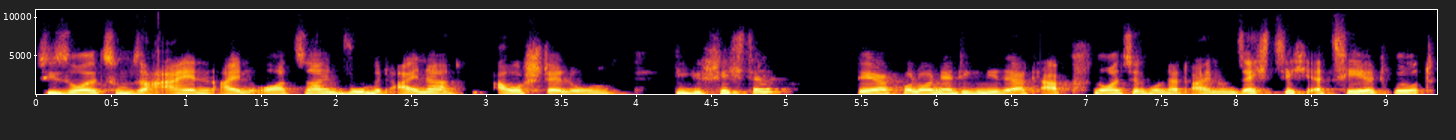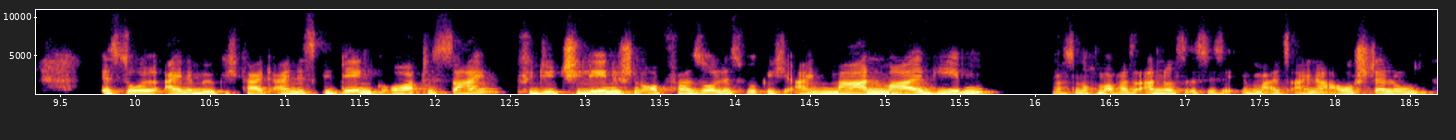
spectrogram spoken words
Sie soll zum einen ein Ort sein, wo mit einer Ausstellung die Geschichte der Colonia Dignidad ab 1961 erzählt wird. Es soll eine Möglichkeit eines Gedenkortes sein. Für die chilenischen Opfer soll es wirklich ein Mahnmal geben, was nochmal was anderes ist, ist immer als eine Ausstellung.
